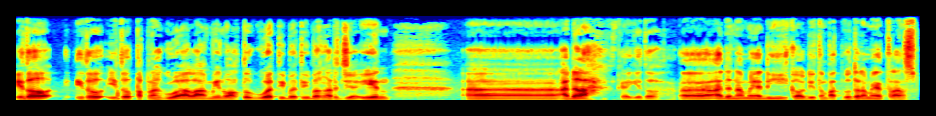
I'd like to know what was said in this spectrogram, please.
Itu itu itu pernah gue alamin waktu gue tiba-tiba ngerjain uh, adalah kayak gitu. Uh, ada namanya di kalau di tempat gue tuh namanya trans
